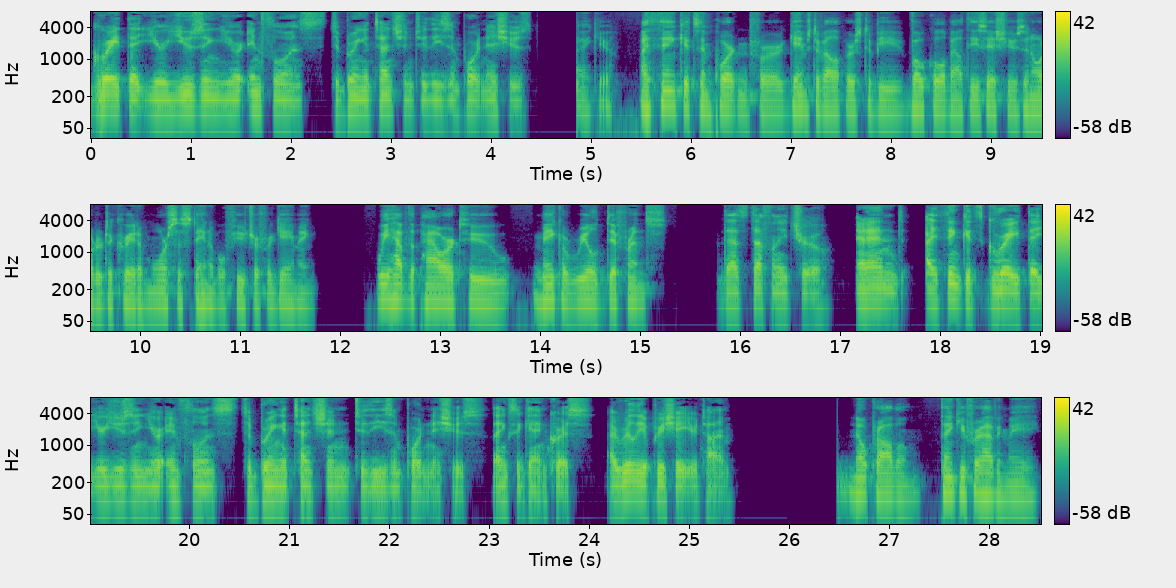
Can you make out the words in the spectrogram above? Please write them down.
great that you're using your influence to bring attention to these important issues. Thank you. I think it's important for games developers to be vocal about these issues in order to create a more sustainable future for gaming. We have the power to make a real difference. That's definitely true. And I think it's great that you're using your influence to bring attention to these important issues. Thanks again, Chris. I really appreciate your time. No problem. Thank you for having me.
